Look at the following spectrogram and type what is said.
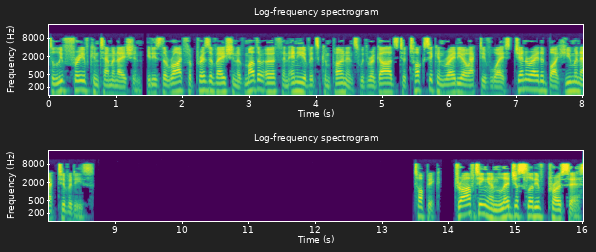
to live free of contamination, it is the right for preservation of Mother Earth and any of its components with regards to toxic and radioactive waste generated by human activities. Drafting and legislative process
